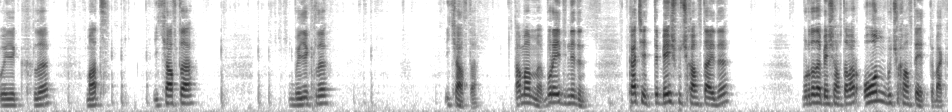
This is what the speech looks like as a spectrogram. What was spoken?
bıyıklı mat iki hafta bıyıklı iki hafta. Tamam mı? Burayı dinledin. Kaç etti? Beş buçuk haftaydı. Burada da 5 hafta var. 10 buçuk hafta etti bak.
